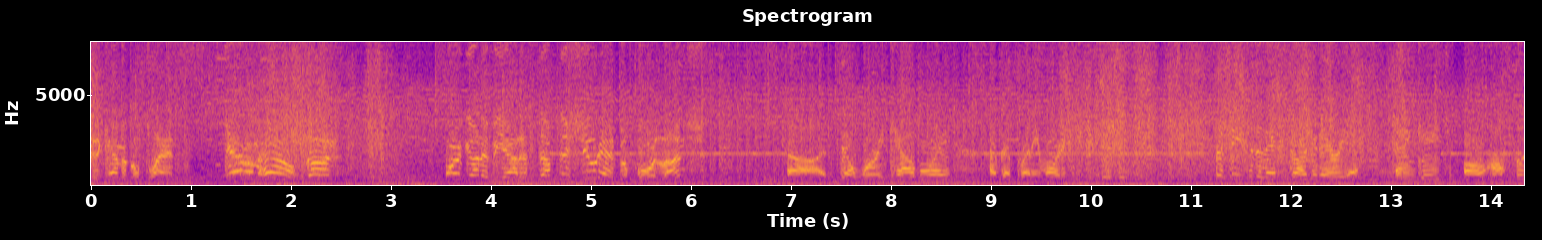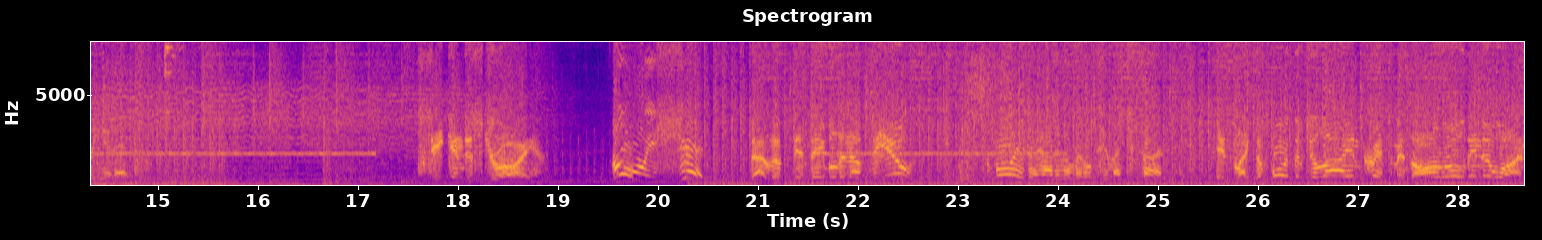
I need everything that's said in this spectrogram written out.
the chemical plant. Give hell, son! We're gonna be out of stuff to shoot at before lunch. Ah, don't worry, cowboy. I've got plenty more to keep you busy. Proceed to the next target area and engage all hostile units. Seek and destroy. Holy shit! That look disabled enough to you? Boys are having a little too much fun. It's like the 4th of July and Christmas all rolled into one.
